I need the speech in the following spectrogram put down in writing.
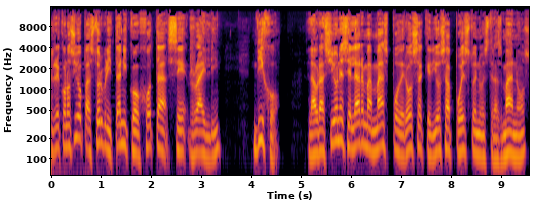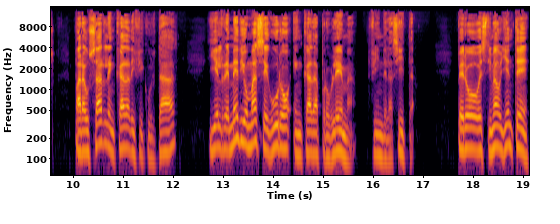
El reconocido pastor británico J. C. Riley dijo, La oración es el arma más poderosa que Dios ha puesto en nuestras manos para usarla en cada dificultad y el remedio más seguro en cada problema. Fin de la cita. Pero, estimado oyente,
